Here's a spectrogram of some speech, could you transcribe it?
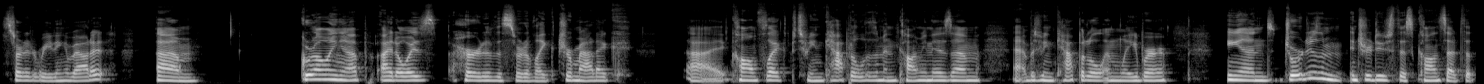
started reading about it. Um, growing up, I'd always heard of this sort of like dramatic uh, conflict between capitalism and communism, uh, between capital and labor. And Georgism introduced this concept that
